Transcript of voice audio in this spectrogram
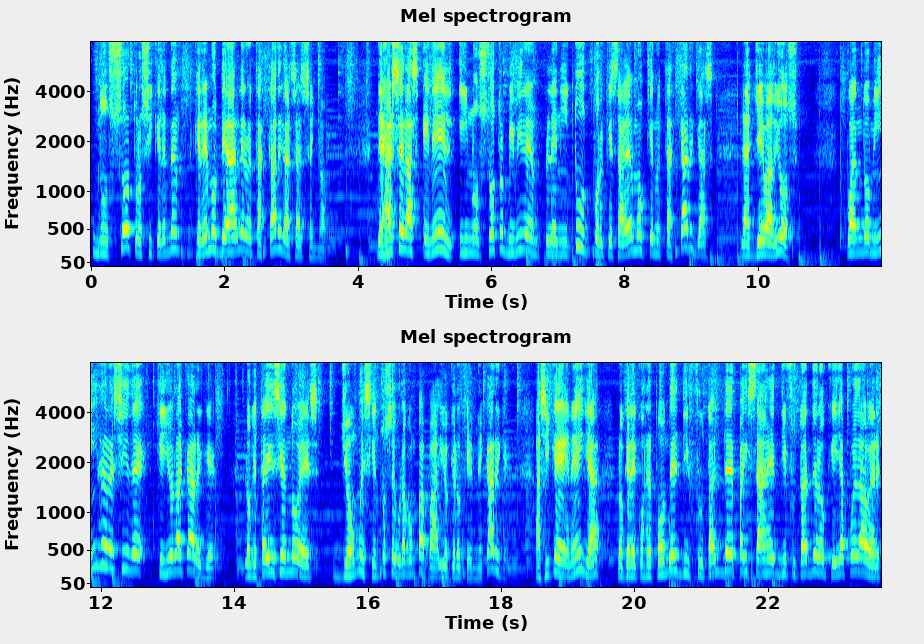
nosotros si queremos, dejarle nuestras cargas al Señor. Dejárselas en Él y nosotros vivir en plenitud porque sabemos que nuestras cargas las lleva Dios. Cuando mi hija decide que yo la cargue, lo que está diciendo es, yo me siento segura con papá y yo quiero que él me cargue. Así que en ella lo que le corresponde es disfrutar del paisaje, disfrutar de lo que ella pueda ver,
